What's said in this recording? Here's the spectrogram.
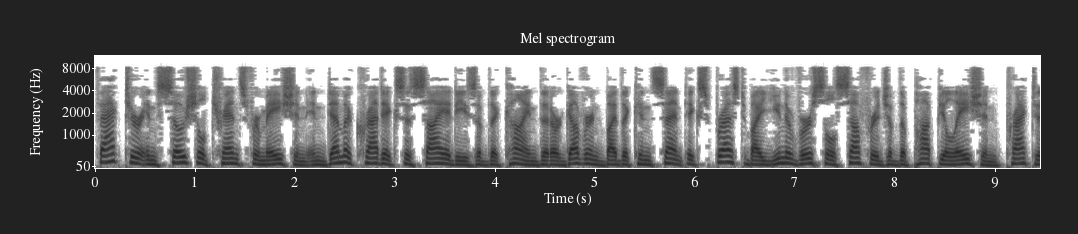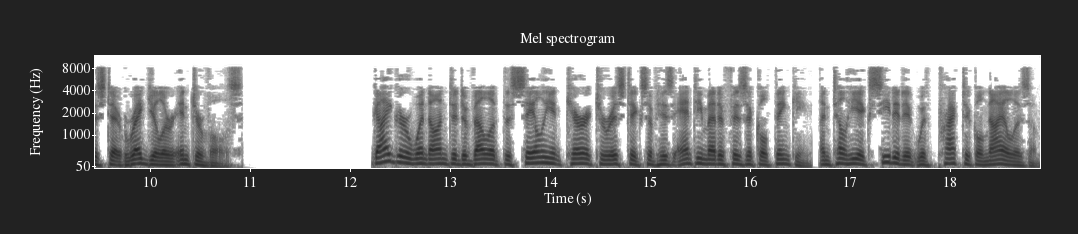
factor in social transformation in democratic societies of the kind that are governed by the consent expressed by universal suffrage of the population practiced at regular intervals." Geiger went on to develop the salient characteristics of his anti-metaphysical thinking, until he exceeded it with practical nihilism.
